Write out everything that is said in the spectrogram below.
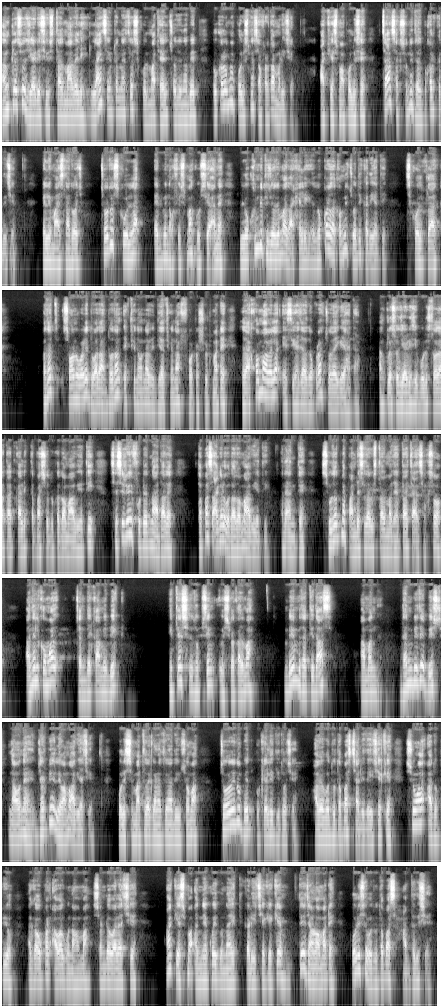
Ankleshwar GIDC વિસ્તારમાં આવેલી Lions international સ્કૂલમાં થયેલ ચોરીનો ભેદ ઉકેલવામાં પોલીસને સફળતા મળી છે. આ કેસમાં પોલીસે ચાર શખ્સોની ધરપકડ કરી છે. પહેલી માર્ચના રોજ ચોરો સ્કૂલના એડમિન ઓફિસમાં ઘૂસ્યા અને લોખંડની તિજોરીમાં રાખેલી રોકડ રકમની ચોરી કરી હતી. સ્કૂલ ક્લાર્ક ભરત સોનવડે દ્વારા ધોરણ એકથી નવના વિદ્યાર્થીઓના ફોટોશૂટ માટે રાખવામાં આવેલા એસી હજાર રોકડા ચોરાઈ ગયા હતા. અંકલેશ્વર જીઆઈડીસી પોલીસ દ્વારા તાત્કાલિક તપાસ શરૂ કરવામાં આવી હતી. સીસીટીવી ફૂટેજના આધારે તપાસ આગળ વધારવામાં આવી હતી અને અંતે સુરતના પાંડેસરા વિસ્તારમાં રહેતા ચાર શખ્સો અનિલ કુમાર ચંદેકામી બીક હિતેશ રૂપસિંહ વિશ્વકર્મા, ભીમ રતિદાસ, અમન ધનબીરે બિસ્ટ નાઓને ઝડપી લેવામાં આવ્યા છે. પોલીસે માત્ર ગણતરીના દિવસોમાં ચોરીનો ભેદ ઉકેલી દીધો છે. હવે વધુ તપાસ ચાલી રહી છે કે શું આ આરોપીઓ અગાઉ પણ આવા ગુનાઓમાં સંડોવાયેલા છે. આ કેસમાં અન્ય કોઈ ગુનાહિત કડી છે કે કેમ તે જાણવા માટે પોલીસે વધુ તપાસ હાથ ધરી છે.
